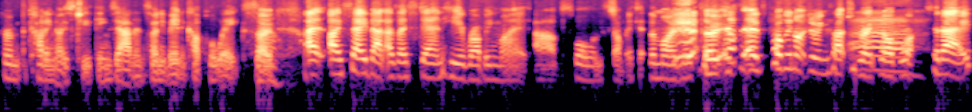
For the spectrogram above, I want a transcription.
from cutting those two things out, and it's only been a couple of weeks. So I, I, say that as I stand here rubbing my uh, swollen stomach at the moment. So it's, it's, probably not doing such a great job ah. today.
